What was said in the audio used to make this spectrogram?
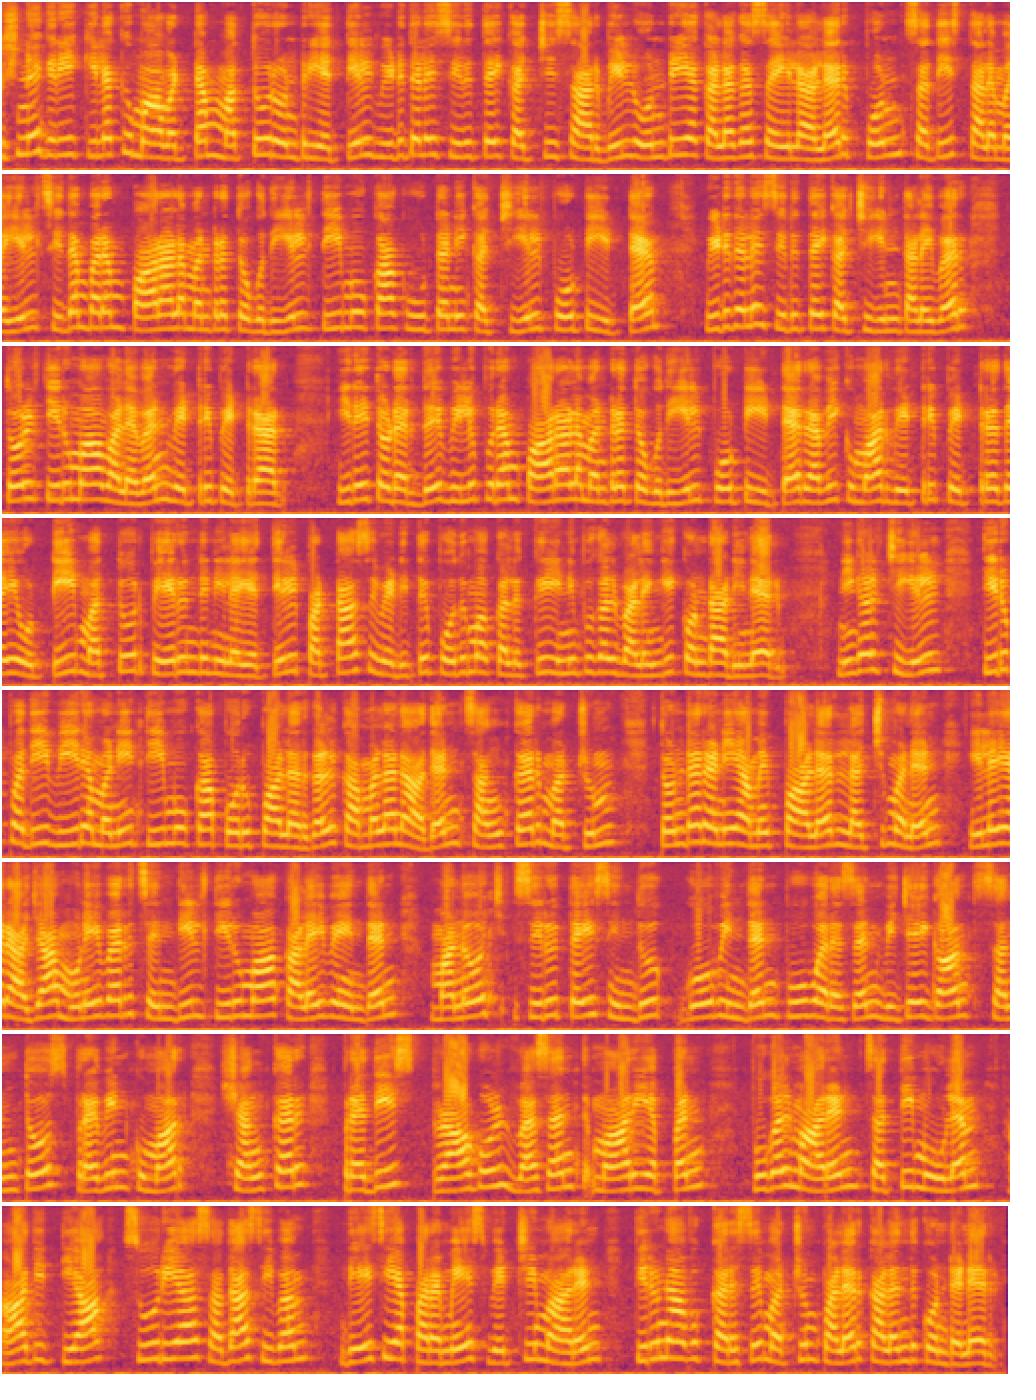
கிருஷ்ணகிரி கிழக்கு மாவட்டம் மத்தூர் ஒன்றியத்தில் விடுதலை சிறுத்தை கட்சி சார்பில் ஒன்றிய கழக செயலாளர் பொன் சதீஷ் தலைமையில் சிதம்பரம் பாராளுமன்ற தொகுதியில் திமுக கூட்டணி கட்சியில் போட்டியிட்ட விடுதலை சிறுத்தை கட்சியின் தலைவர் தொல் திருமாவளவன் வெற்றி பெற்றார். இதைத் தொடர்ந்து விழுப்புரம் பாராளுமன்ற தொகுதியில் போட்டியிட்ட ரவிக்குமார் வெற்றி பெற்றதையொட்டி மத்தூர் பேருந்து நிலையத்தில் பட்டாசு வெடித்து பொதுமக்களுக்கு இனிப்புகள் வழங்கி கொண்டாடினர். நிகழ்ச்சியில் திருப்பதி வீரமணி திமுக பொறுப்பாளர்கள் கமலநாதன் சங்கர் மற்றும் தொண்டரணி அமைப்பாளர் லட்சுமணன் இளையராஜா முனைவர் செந்தில் திருமா கலைவேந்தன் மனோஜ் சிறுத்தை சிந்து கோவிந்தன் பூவரசன் விஜயகாந்த் சந்தோஷ் பிரவீன்குமார் சங்கர் பிரதீஷ் ராகுல் வசந்த் மாரியப்பன் புகழ்மாறன் சத்திமூலம் ஆதித்யா சூர்யா சதாசிவம் தேசிய பரமேஷ் வெற்றிமாறன் திருநாவுக்கரசு மற்றும் பலர் கலந்து கொண்டனர்.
